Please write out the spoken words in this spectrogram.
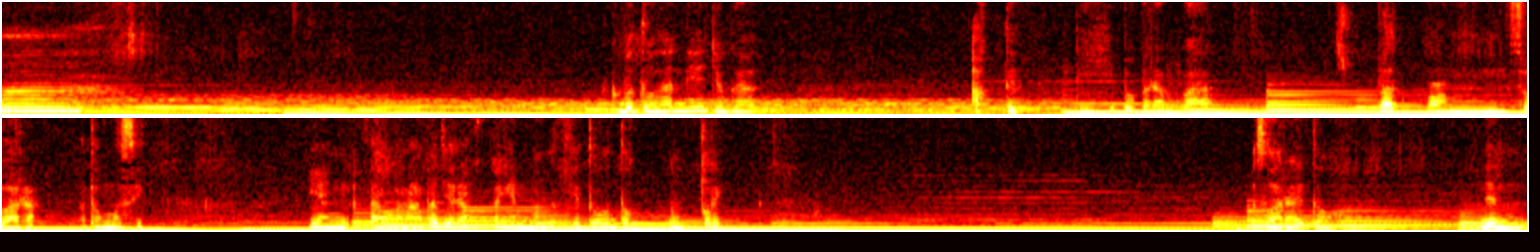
Uh, kebetulan dia juga aktif di beberapa platform suara atau musik yang tahu kenapa jadi aku pengen banget gitu untuk ngeklik suara itu. Dan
